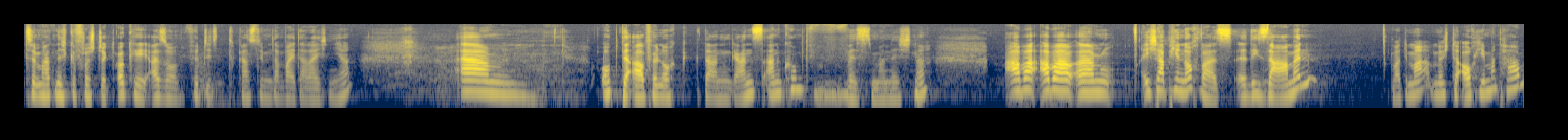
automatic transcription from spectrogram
Tim hat nicht gefrühstückt. Okay, also für dich kannst du ihm dann weiterreichen, ja? Ähm, ob der Apfel noch dann ganz ankommt, wissen wir nicht, ne? Aber, aber ähm, ich habe hier noch was. Äh, die Samen. Warte mal, möchte auch jemand haben?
